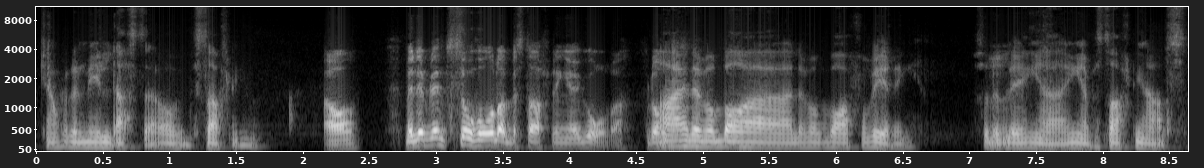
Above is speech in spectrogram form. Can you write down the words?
Kanske den mildaste av bestraffningarna. Ja. Men det blev inte så hårda bestraffningar igår va? De... Nej det var bara, det var bara förvirring. Så det mm. blir inga, inga bestraffningar alls.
